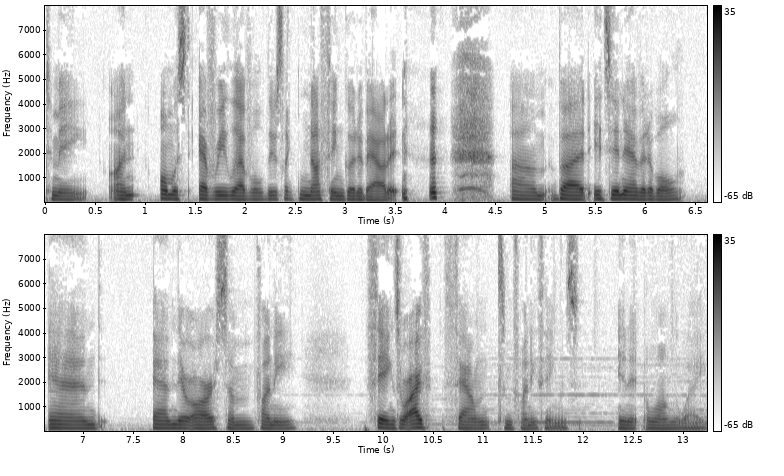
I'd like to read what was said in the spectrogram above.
to me on almost every level. There's like nothing good about it, um, but it's inevitable, and and there are some funny things, or I've found some funny things in it along the way.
